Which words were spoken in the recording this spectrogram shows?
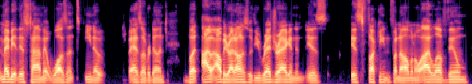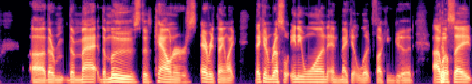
Maybe at this time it wasn't, you know, as overdone. But I, I'll be right honest with you. Red Dragon is is fucking phenomenal. I love them. Uh, their the mat, the moves, the counters, everything. Like they can wrestle anyone and make it look fucking good. I will say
